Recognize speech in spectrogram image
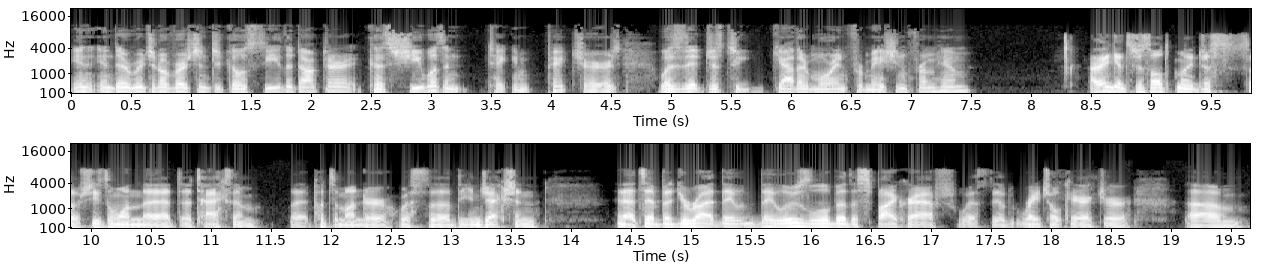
in, in the original version to go see the doctor because she wasn't taking pictures. Was it just to gather more information from him? I think it's just ultimately just so she's the one that attacks him, that puts him under with the, the injection, and that's it. But you're right; they they lose a little bit of the spycraft with the Rachel character, um,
